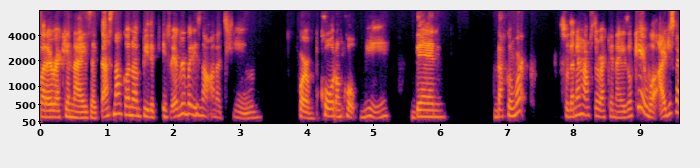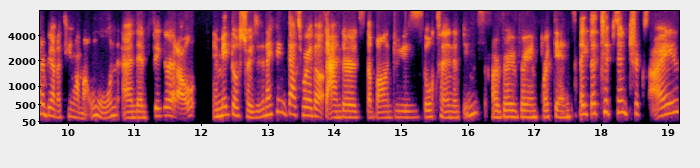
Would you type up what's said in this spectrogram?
But I recognize like that's not going to be the, if everybody's not on a team for quote unquote me, then that could work. So then I have to recognize, okay, well, I just got to be on a team on my own and then figure it out and make those choices. And I think that's where the standards, the boundaries built in and things are very, very important. Like the tips and tricks I've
